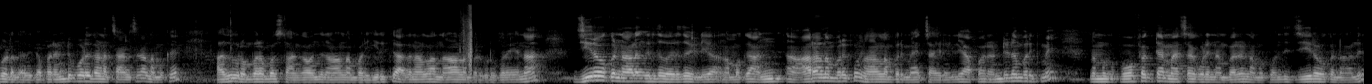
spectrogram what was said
போர்டில் இருக்குது அப்போ ரெண்டு போர்டுக்கான சான்ஸ்னால் நமக்கு அதுவும் ரொம்ப ரொம்ப ஸ்ட்ராங்காக வந்து நாலு நம்பர் இருக்குது அதனால தான் நாலு நம்பர் கொடுக்குறோம் ஏன்னா ஜீரோக்கு நாலுங்கிறது வருதோ இல்லையோ நமக்கு அஞ் ஆறாம் நம்பருக்கும் நாலு நம்பர் மேட்ச் ஆகிரும் இல்லையா? அப்போ ரெண்டு நம்பருக்குமே நமக்கு பர்ஃபெக்டாக மேட்ச் ஆகக்கூடிய நம்பர் நமக்கு வந்து ஜீரோவுக்கு நாலு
